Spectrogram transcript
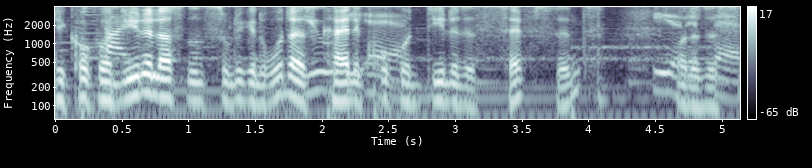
Die Krokodile lassen uns zum Glück in Ruhe, da es keine Krokodile des Seth sind. Oder des.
